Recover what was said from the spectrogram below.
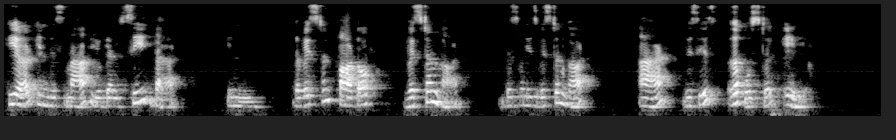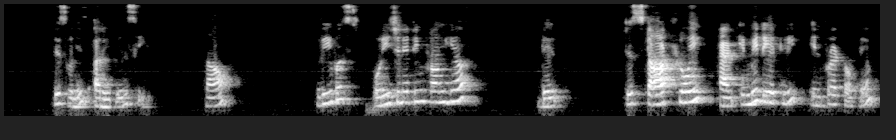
here in this map you can see that in the western part of Western Ghat this one is Western Ghat and this is the coastal area. This one is Arabian Sea. Now, rivers originating from here, they just start flowing and immediately in front of them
